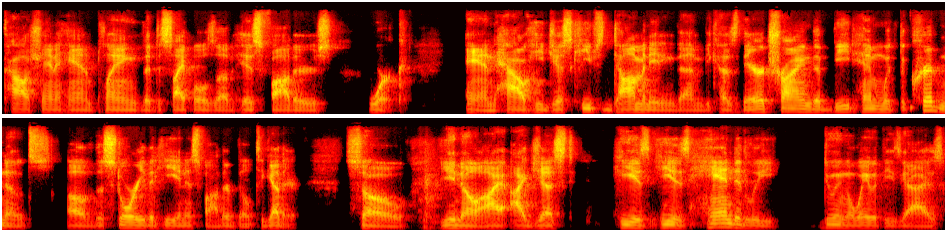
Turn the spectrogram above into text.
Kyle Shanahan playing the disciples of his father's work and how he just keeps dominating them because they're trying to beat him with the crib notes of the story that he and his father built together. So, you know, I I just he is he is handedly doing away with these guys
